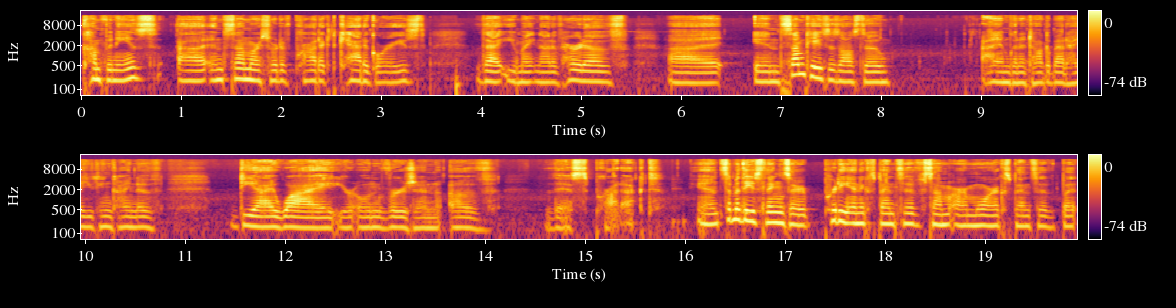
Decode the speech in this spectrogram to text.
companies, uh, and some are sort of product categories that you might not have heard of. Uh, in some cases, also, I am going to talk about how you can kind of DIY your own version of this product. And some of these things are pretty inexpensive, some are more expensive, but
